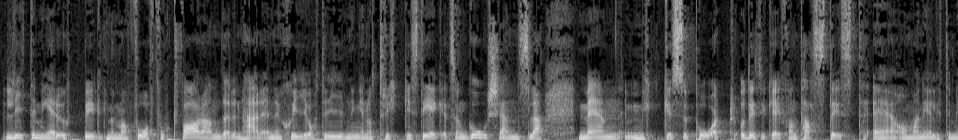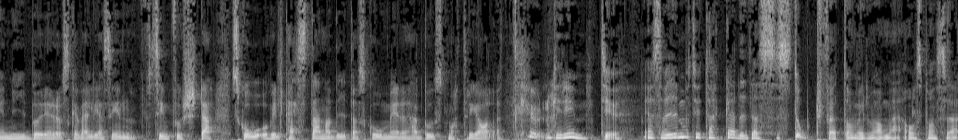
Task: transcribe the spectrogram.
lite mer uppbyggd men man får fortfarande den här energiåtergivningen och tryck i steget. Så en god känsla men mycket support. Och det tycker jag är fantastiskt eh, om man är lite mer nybörjare och ska välja sin, sin första sko och vill testa en Adidas-sko med det här boostmaterialet. Kul. Grymt ju. Alltså, vi måste ju tacka Adidas stort för att de vill vara med och sponsra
